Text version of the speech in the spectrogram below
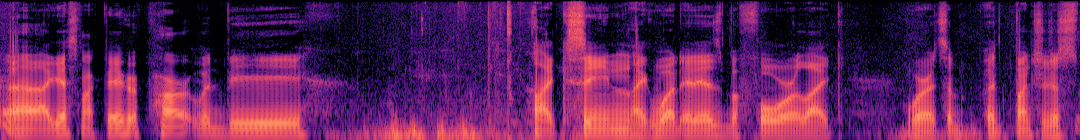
Uh, I guess my favorite part would be like seeing like what it is before, like where it's a, a, bunch of just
